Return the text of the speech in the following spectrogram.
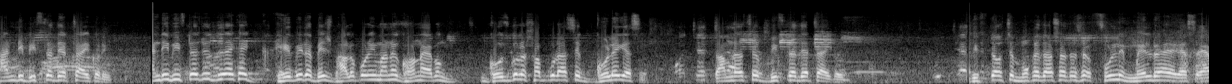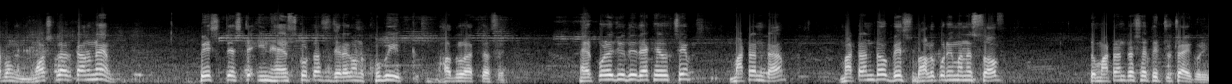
হান্ডি বিফটা দিয়ে ট্রাই করি। হান্ডি বিফটা যদি দেখাই গ্রেভিটা বেশ ভালো পরিমাণে ঘন এবং গোসগুলো সবগুলো আছে, গলে গেছে। তো আমরা হচ্ছে বিফটা দিয়ে ট্রাই করি। বিফটা হচ্ছে মুখে দেওয়ার সাথে ফুললি মেল্ড হয়ে গেছে এবং মশলার কারণে পেস্ট টেস্টে ইনহ্যান্স করতেছে যেটা কারণে খুবই ভালো লাগতেছে। এরপরে যদি দেখে হচ্ছে মাটনটা, মাটনটাও বেশ ভালো পরিমাণে সফট তো মাটনটার সাথে একটু ট্রাই করি।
